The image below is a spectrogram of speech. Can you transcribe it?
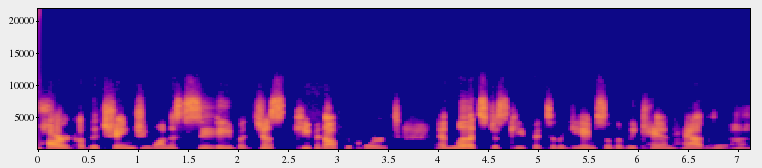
part of the change you want to see, but just keep it off the court and let's just keep it to the game so that we can have a, a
